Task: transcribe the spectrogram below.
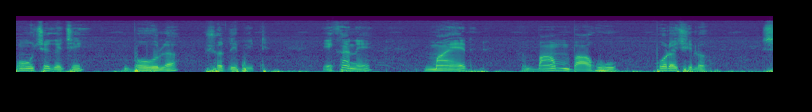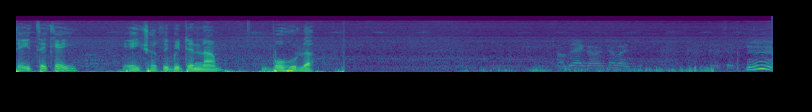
পৌঁছে গেছি বহুলা সতীপীঠ। এখানে মায়ের বাম বাহু পড়েছিল। সেই থেকেই এই সতীপীঠের নাম বহুলা। হুম।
